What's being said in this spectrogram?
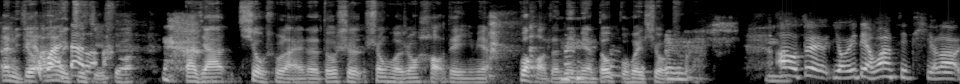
那你就 安慰自己 说。大家秀出来的都是生活中好的一面，不好的那面都不会秀出来。哦，对，有一点忘记提了，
